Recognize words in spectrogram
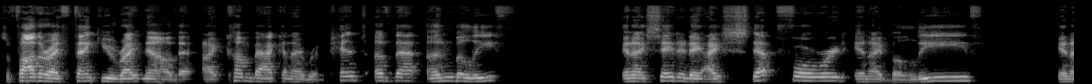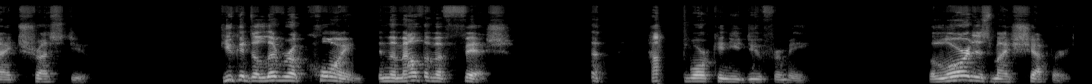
So, Father, I thank you right now that I come back and I repent of that unbelief. And I say today, I step forward and I believe and I trust you. You could deliver a coin in the mouth of a fish, how much more can you do for me? The Lord is my shepherd.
